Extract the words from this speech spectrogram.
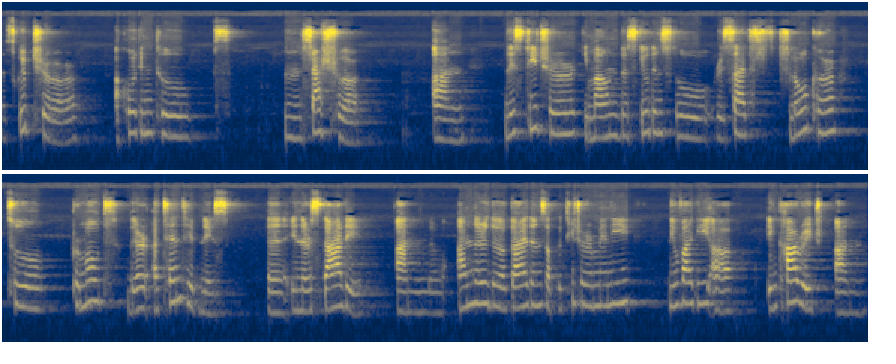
the scripture according to um, Shastra. And this teacher demand the students to recite shloka to promote their attentiveness uh, in their study. And uh, under the guidance of the teacher, many new devotees are encouraged and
